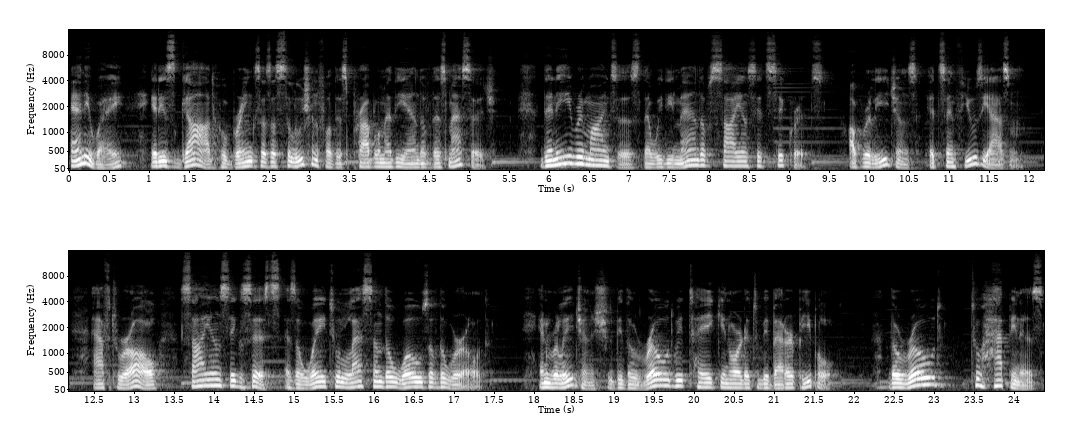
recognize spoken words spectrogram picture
Anyway, it is God who brings us a solution for this problem at the end of this message. Denis reminds us that we demand of science its secrets of religions its enthusiasm. After all, science exists as a way to lessen the woes of the world, and religion should be the road we take in order to be better people. The road to happiness,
